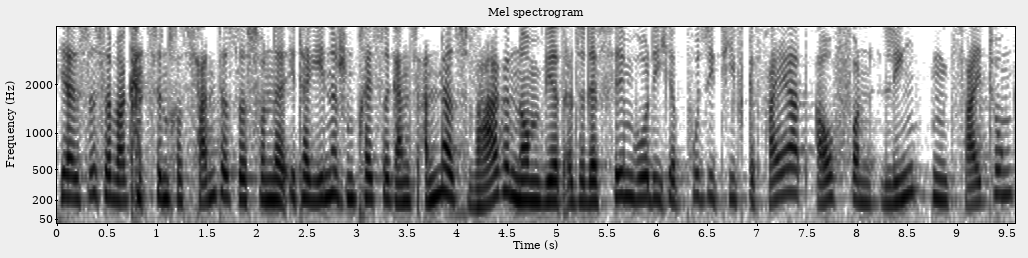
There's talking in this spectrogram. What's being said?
Ja, es ist aber ganz interessant, dass das von der italienischen Presse ganz anders wahrgenommen wird. Also der Film wurde hier positiv gefeiert, auch von linken Zeitungen.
